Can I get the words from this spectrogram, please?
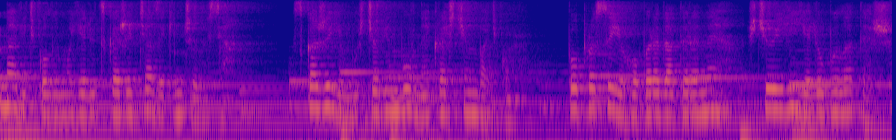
навіть коли моє людське життя закінчилося. Скажи йому, що він був найкращим батьком. Попроси його передати Рене, що її я любила теж.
